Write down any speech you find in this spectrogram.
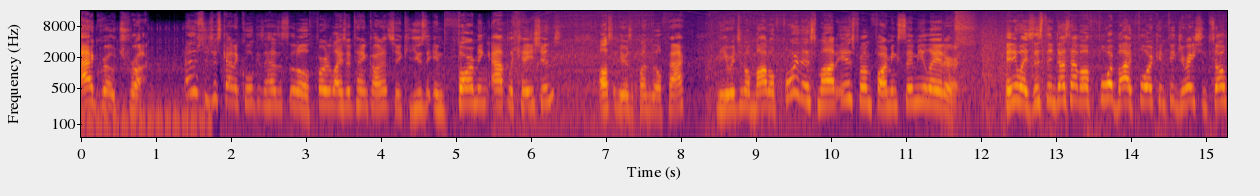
agro truck. And this is just kind of cool because it has this little fertilizer tank on it so you can use it in farming applications. Also, here's a fun little fact. The original model for this mod is from Farming Simulator. Anyways, this thing does have a 4x4 configuration, so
